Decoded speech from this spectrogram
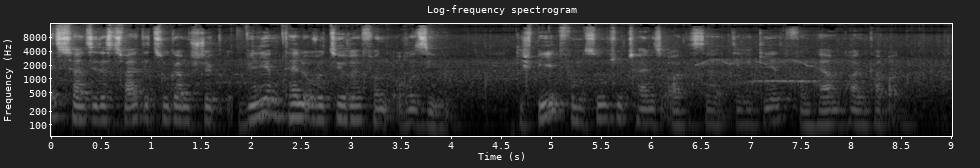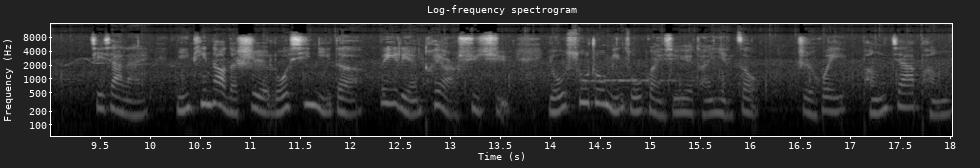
Jetzt hören Sie das zweite Zugabenstück William Tell Ouvertüre von Rossini, gespielt vom Suzhou Chinese Orchestra, dirigiert von Herrn Pankaban. 接下来您听到的是罗西尼的《威廉退尔序曲》，由苏州民族管弦乐团演奏，指挥彭家鹏。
